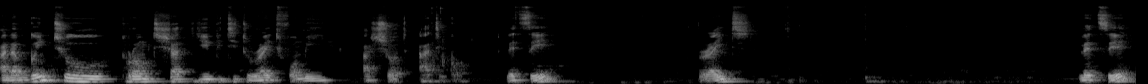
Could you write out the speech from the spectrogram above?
And I'm going to prompt ChatGPT to write for me a short article. Let's say, write, let's say,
